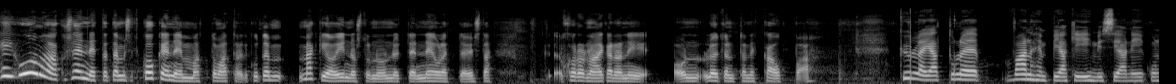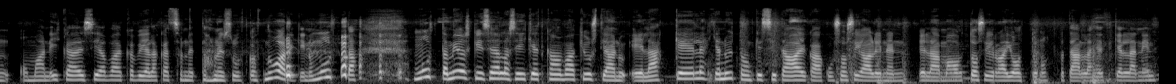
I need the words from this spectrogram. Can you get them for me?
Hei, huomaako sen, että tämmöiset kokenemattomat, kuten mäkin olen innostunut nyt neuletöistä korona-aikana, niin on löytänyt tänne kauppaa? Kyllä, ja tulee vanhempiakin ihmisiä, niin kuin oman ikäisiä, vaikka vielä katson, että olen suht nuorikin, mutta, mutta myöskin sellaisia, ketkä on vaikka just jäänyt eläkkeelle, ja nyt onkin sitä aikaa, kun sosiaalinen elämä on tosi rajoittunutta tällä hetkellä, niin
